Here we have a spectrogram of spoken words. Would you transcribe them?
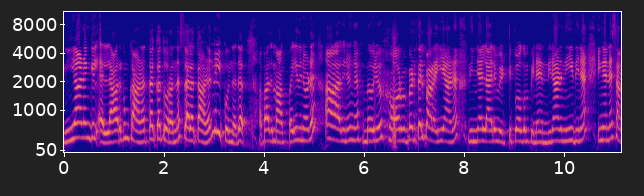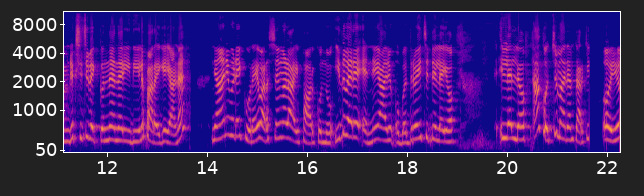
നീയാണെങ്കിൽ എല്ലാവർക്കും കാണത്തക്ക തുറന്ന സ്ഥലത്താണ് നിൽക്കുന്നത്. അപ്പോൾ അത് മാക്പൈ ഇതിനോട് അതിന് ഒരു ഓർമ്മപ്പെടുത്തൽ പറയുകയാണ്. നിന്നെ എല്ലാവരും വെട്ടിപ്പോകും. പിന്നെ എന്തിനാണ് നീ ഇതിനെ ഇങ്ങനെ സംരക്ഷിച്ച് വെക്കുന്നത് എന്ന രീതിയിൽ പറയുകയാണ്. ഞാനിവിടെ കുറേ വർഷങ്ങളായി പാർക്കുന്നു. ഇതുവരെ എന്നെ ആരും ഉപദ്രവിച്ചിട്ടില്ലയോ? ഇല്ലല്ലോ. ആ കൊച്ചുമരം തർക്കി ഒരു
